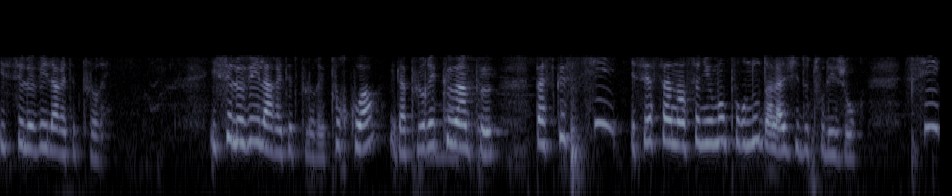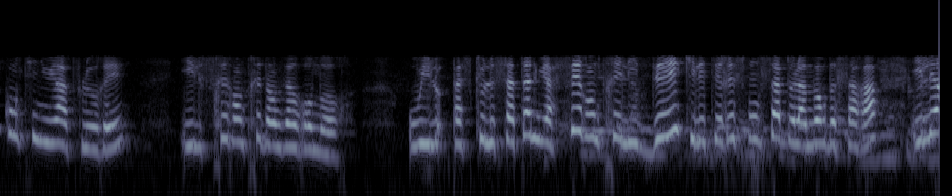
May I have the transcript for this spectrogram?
Il s'est levé, il a arrêté de pleurer. Il s'est levé, il a arrêté de pleurer. Pourquoi? Il a pleuré que un peu. Parce que si, et c'est un enseignement pour nous dans la vie de tous les jours, s'il continuait à pleurer, il serait rentré dans un remords. Parce que le Satan lui a fait rentrer l'idée qu'il était responsable de la mort de Sarah. Il est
